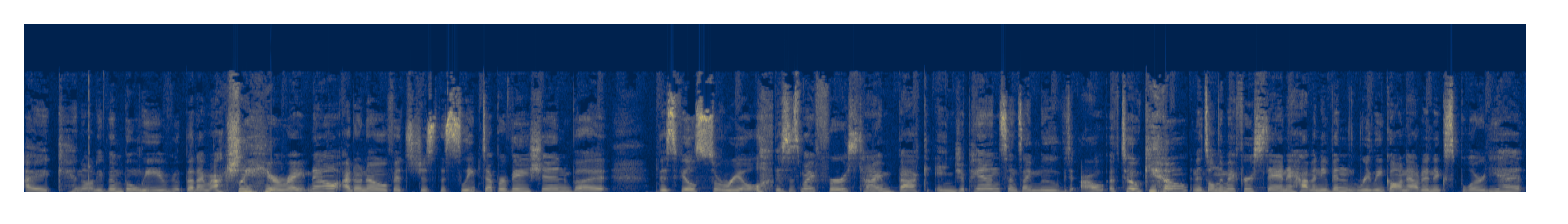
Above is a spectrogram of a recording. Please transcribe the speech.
I cannot even believe that I'm actually here right now. I don't know if it's just the sleep deprivation, but this feels surreal. This is my first time back in Japan since I moved out of Tokyo, and it's only my first day, and I haven't even really gone out and explored yet.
